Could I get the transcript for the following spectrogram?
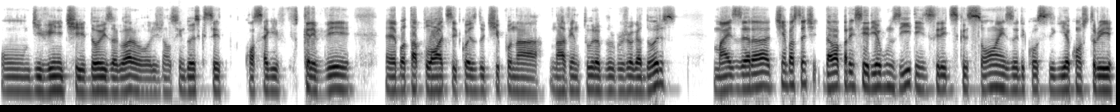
um Divinity 2 agora, o Original Sin 2, que você consegue escrever, é, botar plots e coisas do tipo na, na aventura para os jogadores, mas era tinha bastante, dava para inserir alguns itens, inserir descrições, ele conseguia construir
